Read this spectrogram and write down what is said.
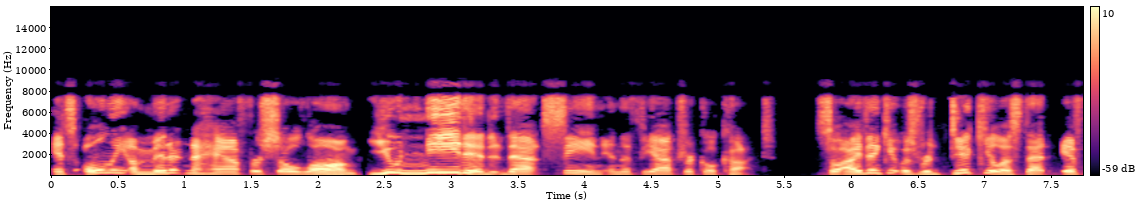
it's only a minute and a half or so long. You needed that scene in the theatrical cut. So I think it was ridiculous that if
